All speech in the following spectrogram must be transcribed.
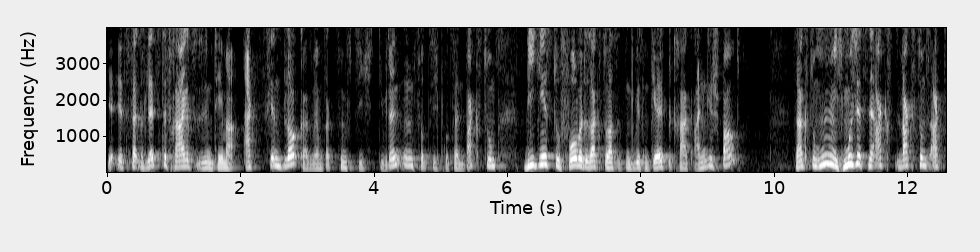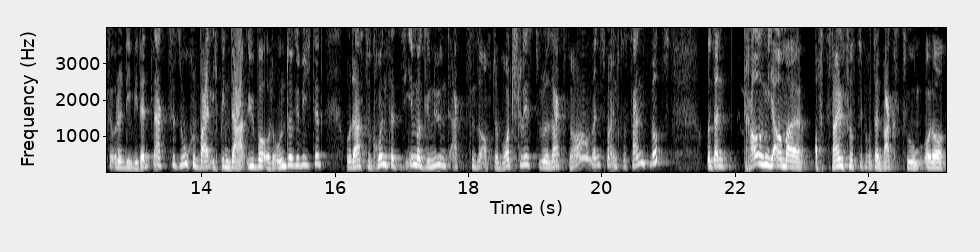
Jetzt vielleicht das letzte Frage zu diesem Thema Aktienblock. Also wir haben gesagt 50 Dividenden, 40 Prozent Wachstum. Wie gehst du vor, wenn du sagst, du hast jetzt einen gewissen Geldbetrag angespart? Sagst du, hm, ich muss jetzt eine Wachstumsaktie oder Dividendenaktie suchen, weil ich bin da über- oder untergewichtet? Oder hast du grundsätzlich immer genügend Aktien so auf der Watchlist, wo du sagst, oh, wenn es mal interessant wird, und dann traue ich mich auch mal auf 42% Wachstum oder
